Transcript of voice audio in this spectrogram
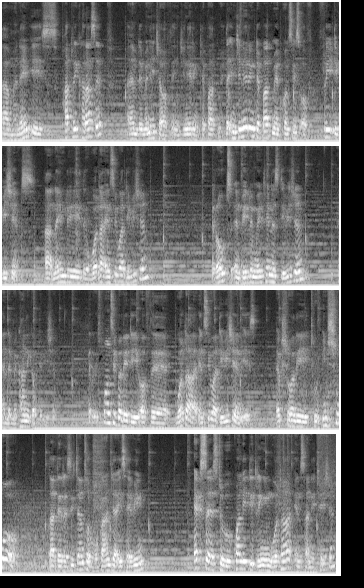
Uh, my name is Patrick Harasep. I am the manager of the engineering department. The engineering department consists of three divisions, uh, namely the water and sewer division, the roads and building maintenance division, and the mechanical division. The responsibility of the water and sewer division is actually to ensure that the residents of Okahandja is having access to quality drinking water and sanitation.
